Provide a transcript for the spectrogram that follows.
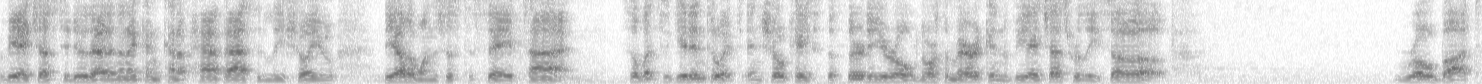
VHS to do that and then I can kind of half-assedly show you the other ones just to save time. So let's get into it and showcase the 30-year-old North American VHS release of Robot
